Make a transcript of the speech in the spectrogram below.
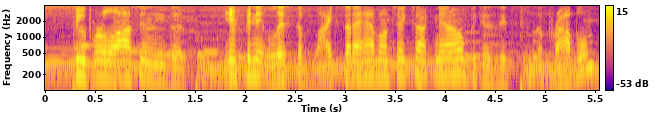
super lost in the infinite list of likes that I have on TikTok now because it's a problem.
